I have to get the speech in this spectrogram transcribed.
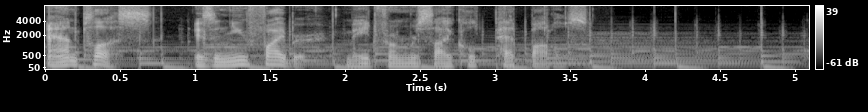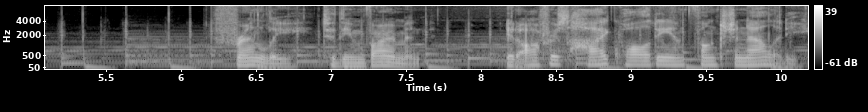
And Plus is a new fiber made from recycled PET bottles. Friendly to the environment, it offers high quality and functionality.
